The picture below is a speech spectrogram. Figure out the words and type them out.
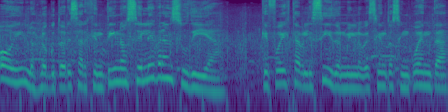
Hoy los locutores argentinos celebran su día, que fue establecido en 1950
